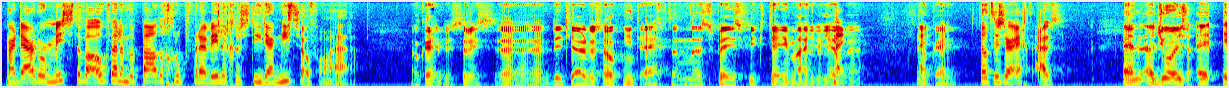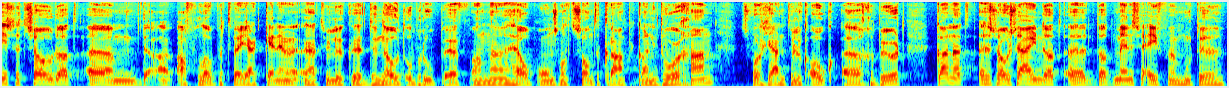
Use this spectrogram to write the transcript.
Maar daardoor misten we ook wel een bepaalde groep vrijwilligers die daar niet zo van waren. Oké, dus er is eh, dit jaar dus ook niet echt een eh, specifiek thema. Jullie Nee. hebben... Nee. Oké. Dat is er echt uit. En eh, Joyce, is het zo dat ehm, de afgelopen twee jaar kennen we natuurlijk eh, de noodoproep van eh, help ons, want Zantekraampje kan niet doorgaan. Dat is vorig jaar natuurlijk ook gebeurd. Kan het zo zijn dat, dat mensen even moeten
